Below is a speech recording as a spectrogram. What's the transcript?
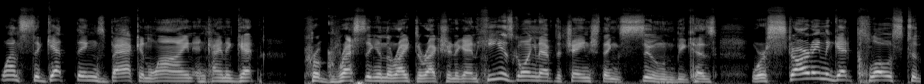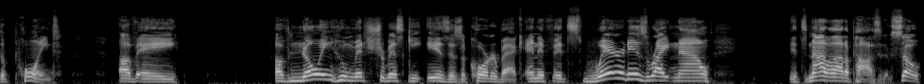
wants to get things back in line and kind of get progressing in the right direction again, he is going to have to change things soon because we're starting to get close to the point of a of knowing who Mitch Trubisky is as a quarterback. And if it's where it is right now, it's not a lot of positives. So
